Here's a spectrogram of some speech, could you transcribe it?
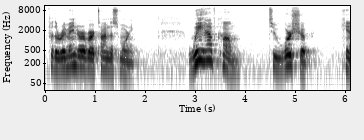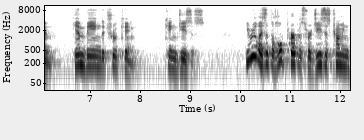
for the remainder of our time this morning. We have come to worship him, him being the true king, King Jesus. You realize that the whole purpose for Jesus coming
